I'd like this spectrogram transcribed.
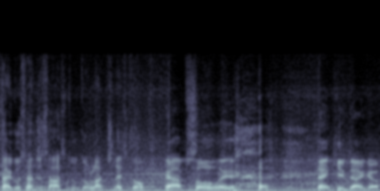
Daigo-san just asked to go lunch. Let's go. Absolutely. Thank you, Daigo.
